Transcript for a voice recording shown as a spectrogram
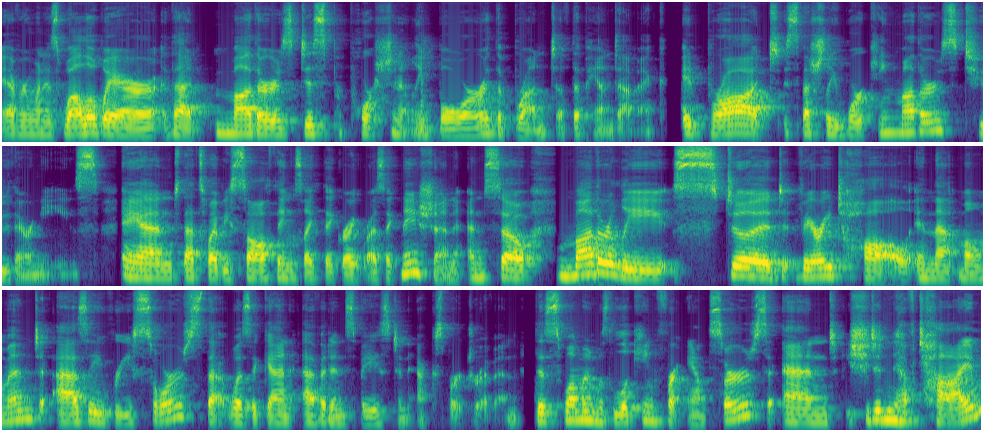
everyone is well aware that mothers disproportionately bore the brunt of the pandemic. It brought especially working mothers to their knees. And that's why we saw things like the great resignation. And so Motherly stood very tall in that moment as a resource that was, again, evidence based and expert driven. This woman was looking for answers and she didn't have time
